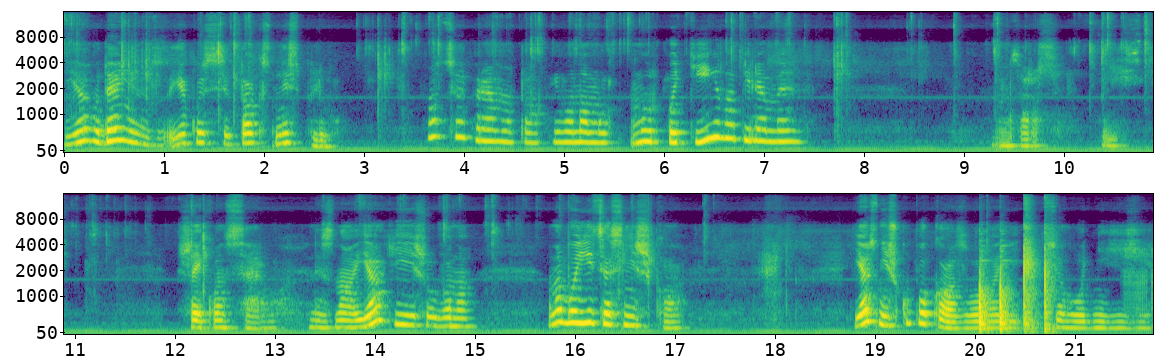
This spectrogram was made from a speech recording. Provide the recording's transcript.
Я вдень якось так не сплю. Оце прямо так. І вона мур- муркотіла біля мене. Зараз їсть. Ще й консерву. Не знаю, як їй, щоб вона. Вона боїться сніжка. Я сніжку показувала сьогодні її.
